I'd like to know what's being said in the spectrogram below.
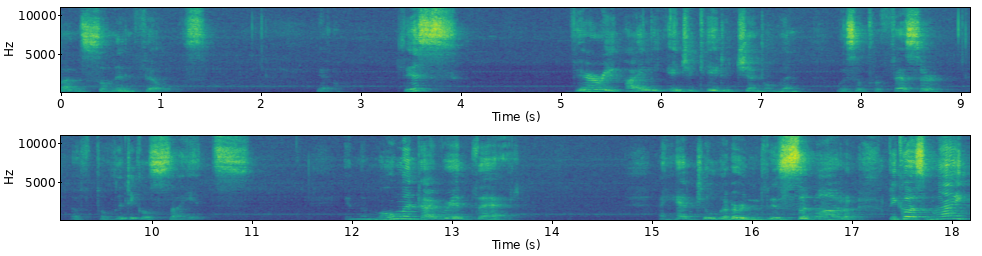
von Sonnenfels. Now, this very highly educated gentleman was a professor of political science. And the moment I read that, I had to learn this sonata because my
